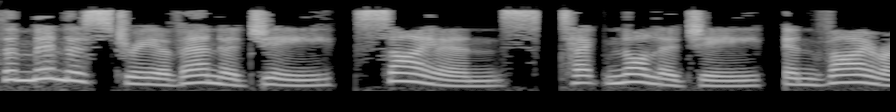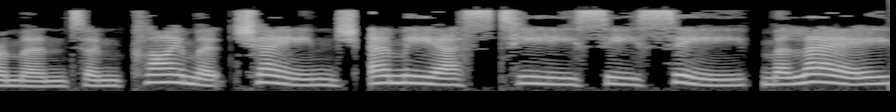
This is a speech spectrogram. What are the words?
The Ministry of Energy, Science, Technology, Environment and Climate Change MESTECC Malay,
